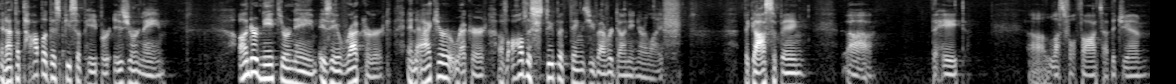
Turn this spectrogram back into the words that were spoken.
And at the top of this piece of paper is your name. Underneath your name is a record, an accurate record of all the stupid things you've ever done in your life the gossiping, uh, the hate, uh, lustful thoughts at the gym,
